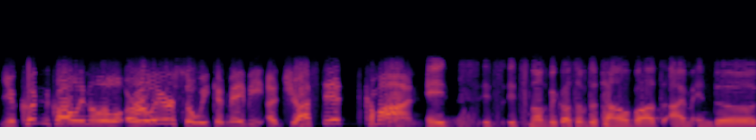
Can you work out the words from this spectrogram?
You couldn't call in a little earlier so we could maybe adjust it. Come on. It's it's it's not because of the tunnel, but I'm in the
